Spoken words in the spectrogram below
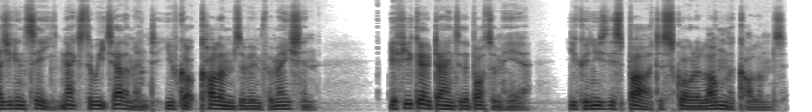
As you can see, next to each element, you've got columns of information. If you go down to the bottom here, you can use this bar to scroll along the columns.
